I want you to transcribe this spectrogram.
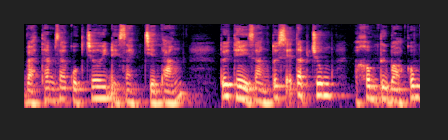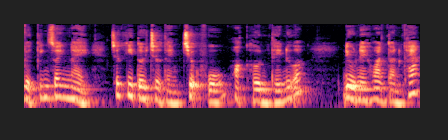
và tham gia cuộc chơi để giành chiến thắng. Tôi thề rằng tôi sẽ tập trung và không từ bỏ công việc kinh doanh này trước khi tôi trở thành triệu phú hoặc hơn thế nữa. Điều này hoàn toàn khác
